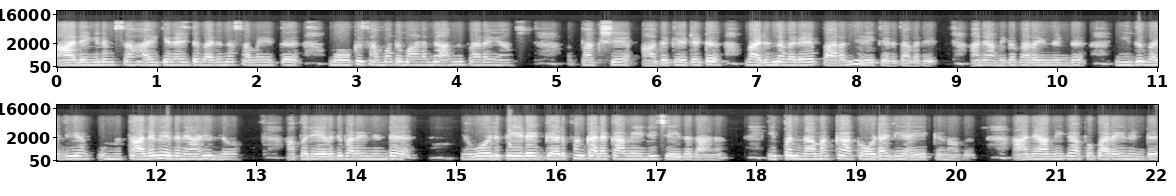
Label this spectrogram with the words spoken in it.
ആരെങ്കിലും സഹായിക്കാനായിട്ട് വരുന്ന സമയത്ത് മോക്ക് സമ്മതമാണെന്ന് അങ്ങ് പറയാം. പക്ഷെ അത് കേട്ടിട്ട് വരുന്നവരെ പറഞ്ഞിരിക്കരുത് അവരെ. അനാമിക പറയുന്നുണ്ട്. ഇത് വലിയ തലവേദനയാണല്ലോ അപ്പൊ രേവതി പറയുന്നുണ്ട് ഒരുത്തിയുടെ ഗർഭം കലക്കാൻ വേണ്ടി ചെയ്തതാണ്. ഇപ്പൊ നമുക്ക് ആ കോടാലി അയക്കണത്. അനാമിക അപ്പൊ പറയുന്നുണ്ട്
